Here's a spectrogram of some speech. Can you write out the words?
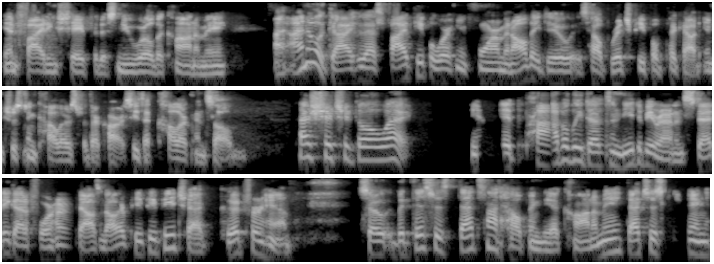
in fighting shape for this new world economy. I, I know a guy who has five people working for him, and all they do is help rich people pick out interesting colors for their cars. He's a color consultant. That shit should go away. It probably doesn't need to be around. Instead, he got a $400,000 PPP check. Good for him. So, but this is that's not helping the economy. That's just keeping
